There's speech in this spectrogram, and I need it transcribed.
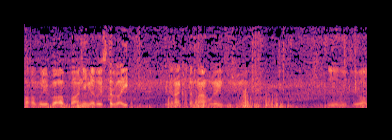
बाप रे बाप, पानी का तो स्तर भाई इतना खतरनाक हो गया कुछ ये नहीं सेवा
